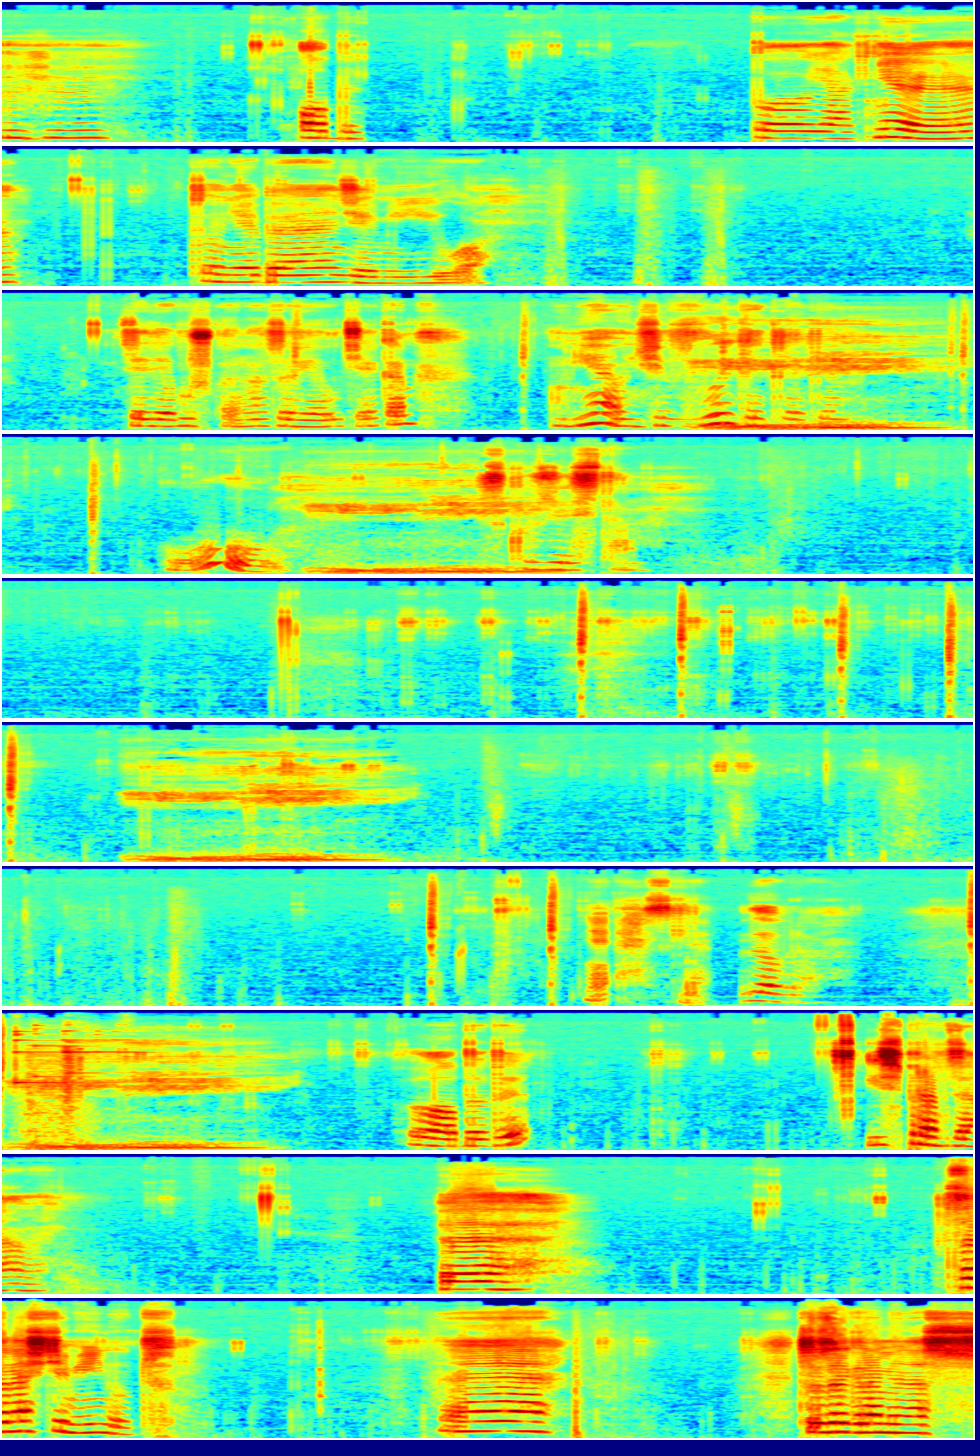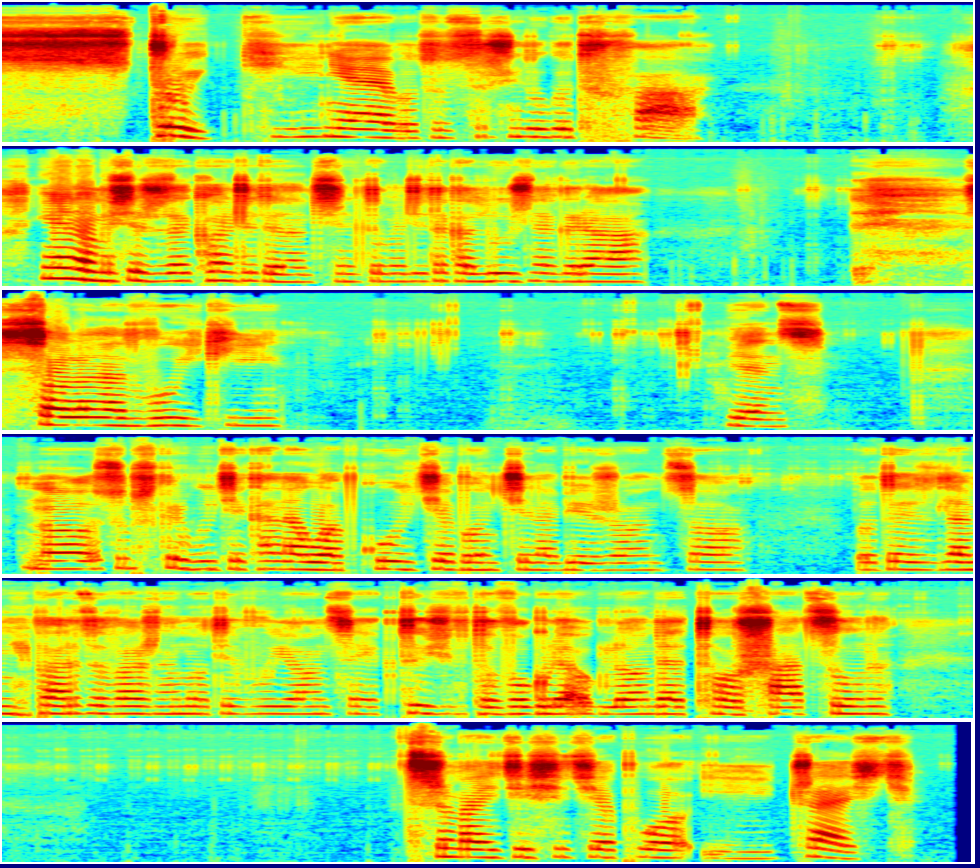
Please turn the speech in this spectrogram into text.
Mhm. Oby. Bo jak nie, to nie będzie miło. Gdzie jabłuszka? No to ja uciekam. O nie, oni się w dwójkę klepią. Uuu, skorzystam. Dobra. Obyby. I sprawdzamy. Ech. 12 minut. Eee. To zagramy na trójki. Nie, bo to strasznie długo trwa. Nie no, myślę, że zakończę ten odcinek. To będzie taka luźna gra. Ech, Solo na dwójki. Więc... No, subskrybujcie kanał, łapkujcie, bądźcie na bieżąco, bo to jest dla mnie bardzo ważne, motywujące. Jak ktoś to w ogóle ogląda, to szacun. Trzymajcie się ciepło i cześć!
